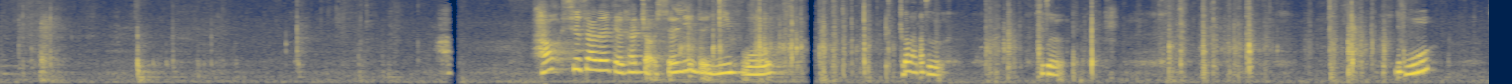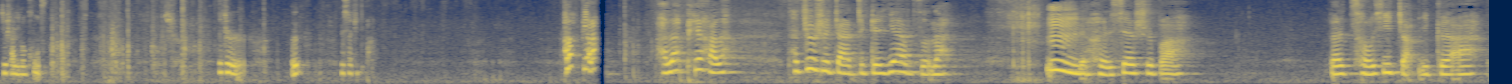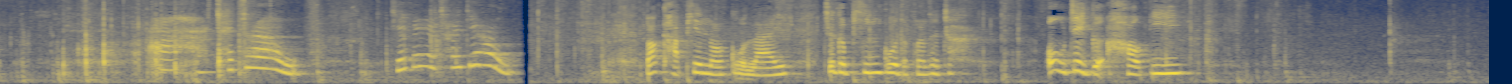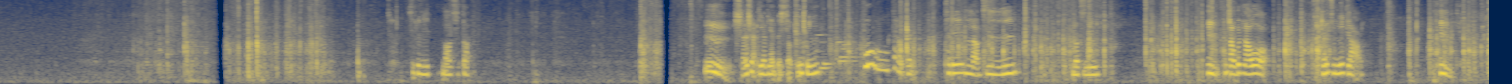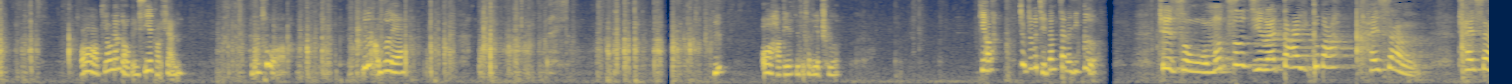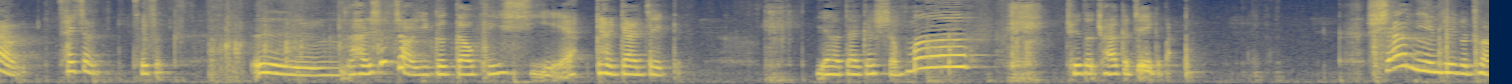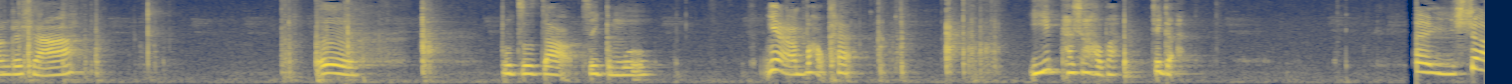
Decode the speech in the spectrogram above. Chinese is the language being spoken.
好，现在来给他找相应的衣服。知道了，子，鞋子，衣服，就差一个裤子，在这儿。好，拼了，好了，拼好了，它就是长这个样子了。嗯，很像是吧？来重新找一个啊！啊，拆掉，这个也拆掉。把卡片拿过来，这个拼过的放在这儿。哦，这个好的。这个垃圾袋，嗯，闪闪亮亮的小裙裙，哦，太好看了！它的脑子，脑子，嗯，找不着我，赶紧找，嗯，哦，漂亮的跟蟹考山，不错，脑子嘞，嗯，哦，好的，这是列车，行了，就这么简单，再来一个，这次我们自己来搭一个吧，拆散，拆散，拆散，拆散。嗯，还是找一个高跟鞋，看看这个，要带个什么？觉得穿个这个吧。上面这个穿个啥？嗯，不知道这个吗？呀，不好看。咦，还是好吧，这个。哎，上，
